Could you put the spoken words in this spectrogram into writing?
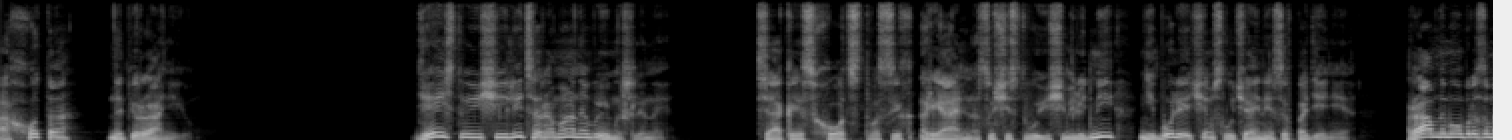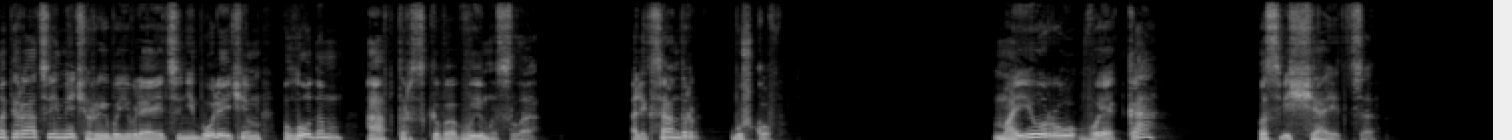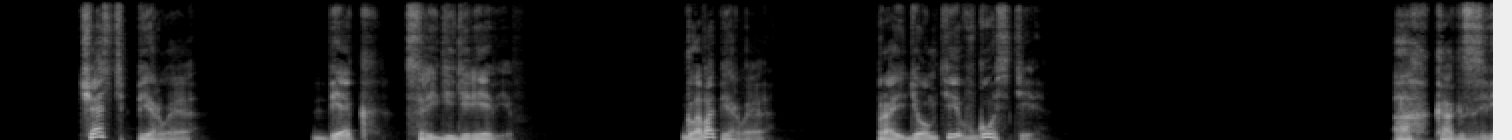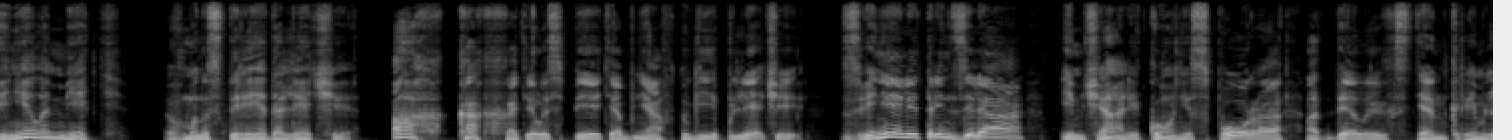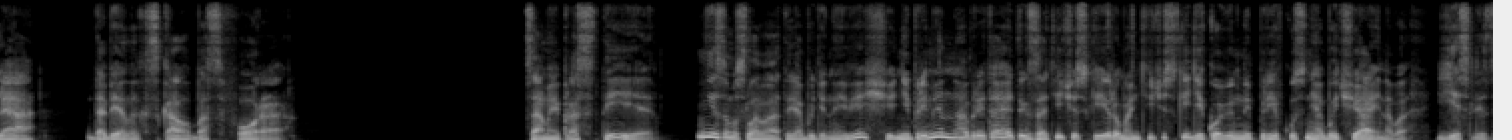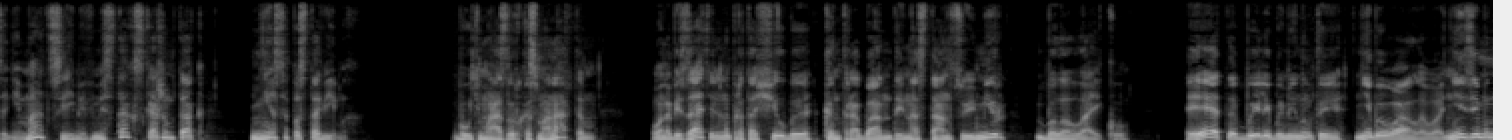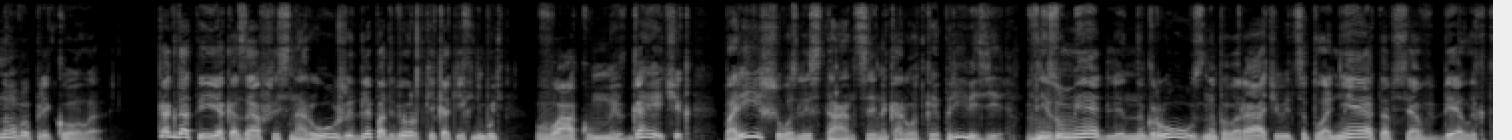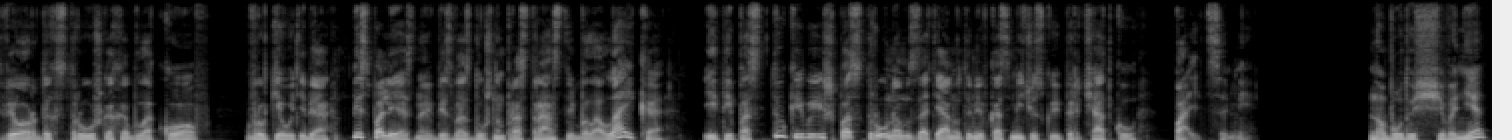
Охота на пиранью. Действующие лица романа вымышлены. Всякое сходство с их реально существующими людьми не более чем случайное совпадение. Равным образом операция «Меч-рыба» является не более чем плодом авторского вымысла. Александр Бушков Майору В.К. посвящается Часть первая. Бег среди деревьев. Глава первая. Пройдемте в гости. Ах, как звенела медь в монастыре далече! Ах, как хотелось петь, обняв тугие плечи! Звенели трензеля и мчали кони спора от белых стен Кремля — до белых скал Босфора. Самые простые, незамысловатые обыденные вещи непременно обретают экзотический и романтический диковинный привкус необычайного, если заниматься ими в местах, скажем так, несопоставимых. Будь Мазур космонавтом, он обязательно протащил бы контрабандой на станцию «Мир» балалайку — это были бы минуты небывалого, неземного прикола, когда ты, оказавшись снаружи для подвертки каких-нибудь вакуумных гаечек, паришь возле станции на короткой привязи, внизу медленно, грузно поворачивается планета вся в белых твердых стружках облаков. В руке у тебя бесполезная в безвоздушном пространстве была лайка, и ты постукиваешь по струнам, затянутыми в космическую перчатку — пальцами. Но будущего нет,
